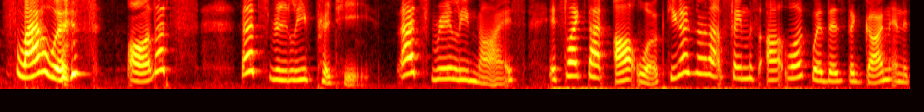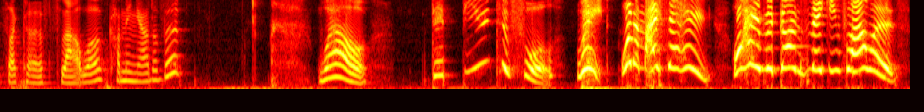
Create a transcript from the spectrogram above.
Flowers. Oh, that's that's really pretty. That's really nice. It's like that artwork. Do you guys know that famous artwork where there's the gun and it's like a flower coming out of it? Wow, they're beautiful. Wait, what am I saying? Why are the guns making flowers?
